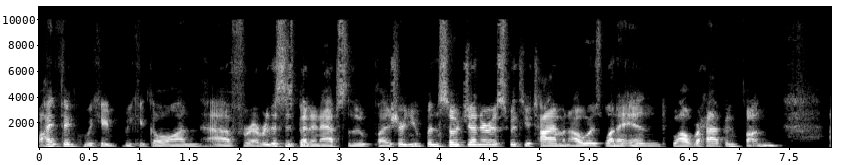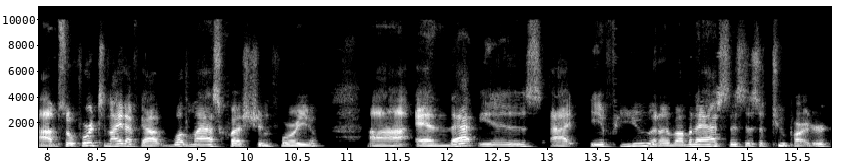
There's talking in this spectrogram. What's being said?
I think we could we could go on uh, forever. This has been an absolute pleasure. You've been so generous with your time, and I always want to end while we're having fun. Um, so for tonight, I've got one last question for you, uh, and that is uh, if you and I'm, I'm going to ask this as a two-parter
